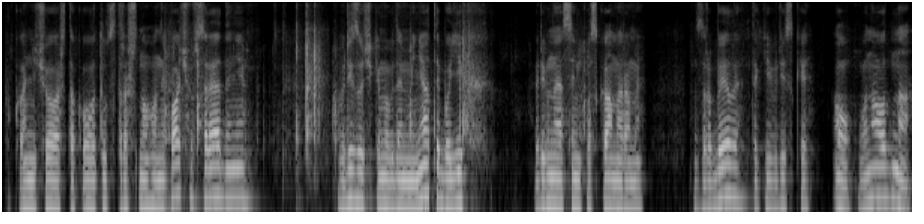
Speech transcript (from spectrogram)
Поки нічого аж такого тут страшного не бачу всередині. Врізочки ми будемо міняти, бо їх рівнесенько з камерами зробили. Такі врізки. О, вона одна.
